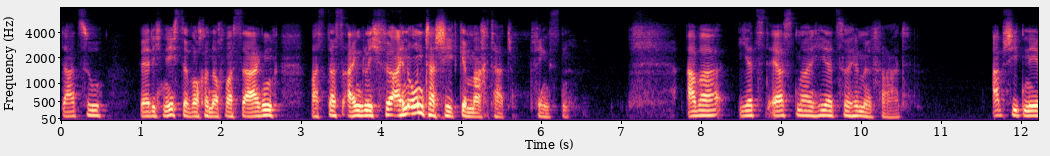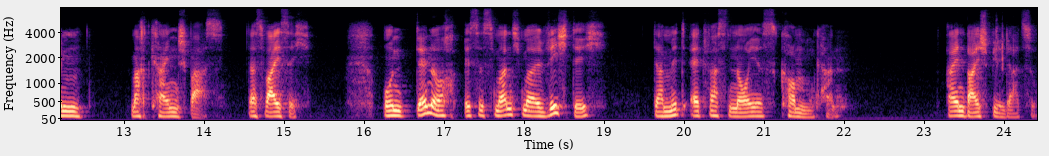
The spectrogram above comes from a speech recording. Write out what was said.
Dazu werde ich nächste Woche noch was sagen, was das eigentlich für einen Unterschied gemacht hat, Pfingsten. Aber jetzt erstmal hier zur Himmelfahrt. Abschied nehmen macht keinen Spaß, das weiß ich. Und dennoch ist es manchmal wichtig, damit etwas Neues kommen kann. Ein Beispiel dazu.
